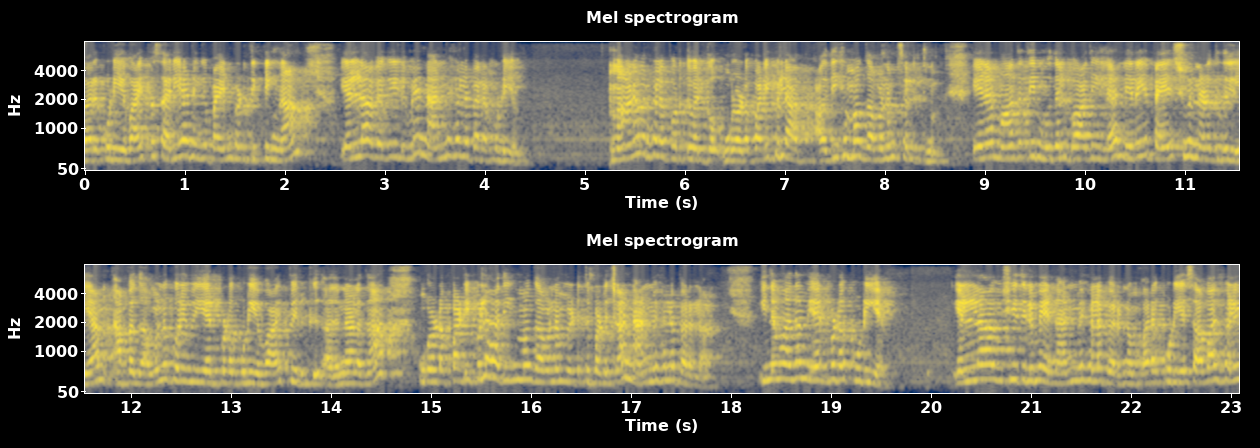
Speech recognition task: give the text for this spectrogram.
வரக்கூடிய வாய்ப்பை சரியாக நீங்கள் பயன்படுத்திக்கிட்டிங்கன்னா எல்லா வகையிலுமே நன்மைகளை பெற முடியும். மாணவர்களை பொறுத்த வரைக்கும் உங்களோட படிப்பில் அதிகமாக கவனம் செலுத்தணும். ஏன்னா மாதத்தின் முதல் பாதியில் நிறைய பயிற்சிகள் நடக்குது இல்லையா? அப்போ கவனக்குறைவு ஏற்படக்கூடிய வாய்ப்பு இருக்குது அதனால தான் உங்களோட படிப்பில் அதிகமாக கவனம் எடுத்து படித்தா நன்மைகளை பெறலாம். இந்த மாதம் ஏற்படக்கூடிய எல்லா விஷயத்திலுமே நன்மைகளை பெறணும். வரக்கூடிய சவால்களை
